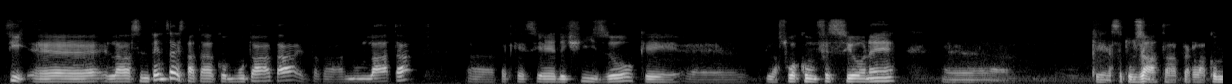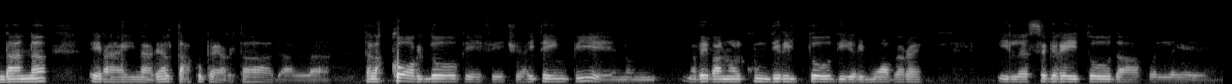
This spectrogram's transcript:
Sì, eh, la sentenza è stata commutata, è stata annullata eh, perché si è deciso che eh, la sua confessione, eh, che era stata usata per la condanna, era in realtà coperta dal- dall'accordo che fece ai tempi e non avevano alcun diritto di rimuovere il segreto da, quelle-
